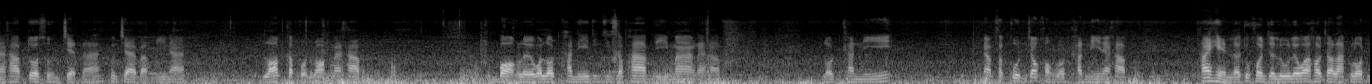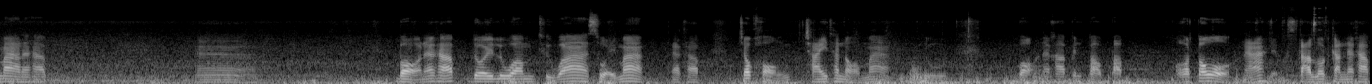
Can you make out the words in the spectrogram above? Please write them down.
นะครับ ตัว 07 นะกุญแจแบบนี้นะ ล็อกกับปลดล็อกนะครับผมบอกเลยว่ารถคันนี้จริงๆสภาพดีมากนะครับ รถคันนี้นามสกุลเจ้าของรถคันนี้นะครับ ถ้าเห็นแล้วทุกคนจะรู้เลยว่าเขาจะรักรถมากนะครับอ่าเบาะนะครับ โดยรวมถือว่าสวยมากนะครับ เจ้าของใช้ถนอมมาก ดูเบาะนะครับ เป็นเป่าปรับออโต้นะ เดี๋ยวสตาร์ทรถกันนะครับ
